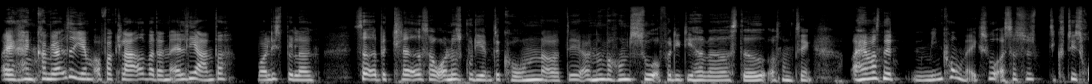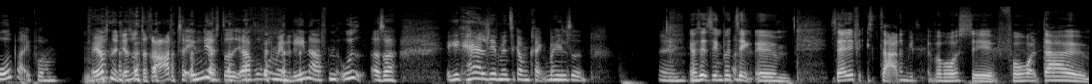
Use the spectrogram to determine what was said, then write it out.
Og jeg, han kom jo altid hjem og forklarede, hvordan alle de andre volleyspillere sad og beklagede sig over, og nu skulle de hjem til konen, og, det, og nu var hun sur, fordi de havde været afsted og sådan nogle ting. Og han var sådan lidt, min kone er ikke sur, og så synes de, de troede bare ikke på ham. Og jeg var sådan lidt, jeg synes, det er rart at tage endelig afsted. Jeg har brug for min alene aften ud. Altså, jeg kan ikke have alle de her mennesker omkring mig hele tiden. Øh, Jeg har selv tænkt på ting. Øh, særligt i starten af mit- af vores øh, forhold, der, øh,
